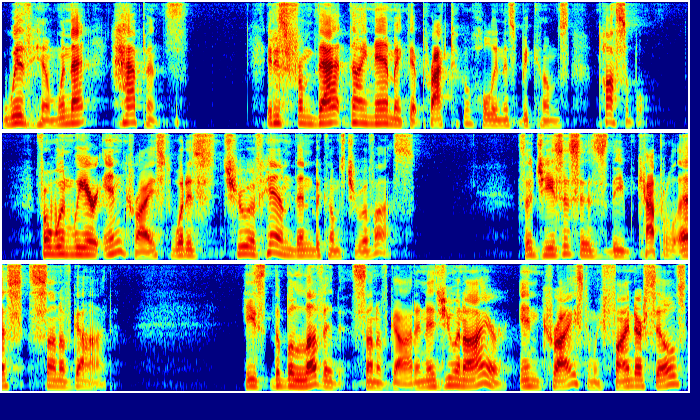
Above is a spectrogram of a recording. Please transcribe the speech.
with Him. When that happens, it is from that dynamic that practical holiness becomes possible. For when we are in Christ, what is true of Him then becomes true of us. So Jesus is the capital S Son of God. He's the beloved Son of God. And as you and I are in Christ and we find ourselves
